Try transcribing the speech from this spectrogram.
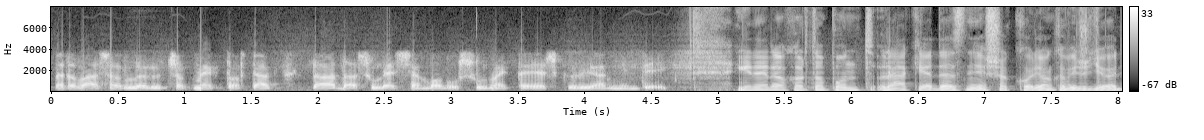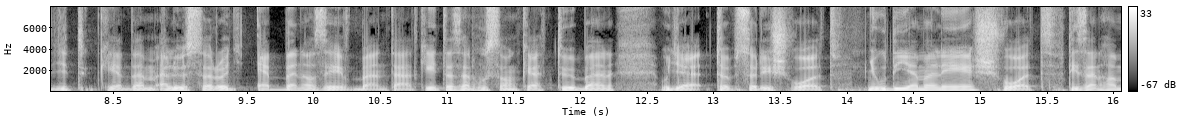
mert a vásárlóerőt csak megtartják, ráadásul ez sem valósul meg teljes körülön mindig. Igen, erre akartam pont rákérdezni, és akkor Jankovics Györgyit kérdem először, hogy ebben az évben, tehát 2022-ben ugye többször is volt nyugdíjemelés, volt 13.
